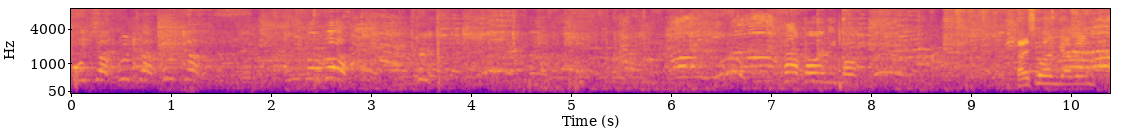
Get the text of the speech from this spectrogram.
Push up, push up, push up. Go, go. Nico. Nice one, Gavin.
